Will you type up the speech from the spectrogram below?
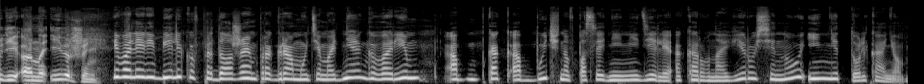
студии Анна Ивершин. И Валерий Беликов. Продолжаем программу «Тема дня». Говорим, об, как обычно, в последние недели о коронавирусе, ну и не только о нем.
